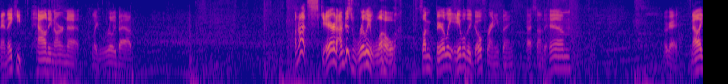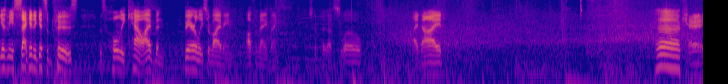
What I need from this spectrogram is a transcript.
Man, they keep pounding our net, like, really bad. I'm not scared. I'm just really low. So I'm barely able to go for anything. Pass on to him. Okay. Now that gives me a second to get some boost. This holy cow, I've been barely surviving off of anything. I'm Just gonna play that slow. I died. Okay.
